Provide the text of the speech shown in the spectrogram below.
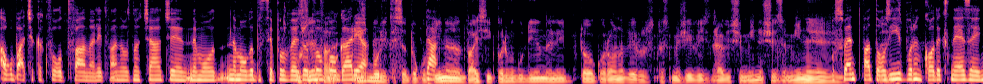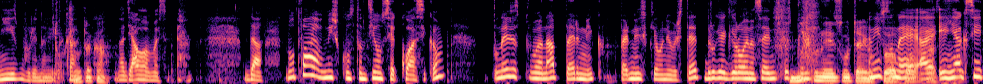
А обаче какво от това, нали? Това не означава, че не, мог, не могат да се провеждат Освен в България. Това, изборите са до година, да. 21 година, нали? То коронавирус, да сме живи и здрави, ще мине, ще замине. Освен това, този изборен кодекс не е за едни избори, нали? Точно така. така. Надяваме се. да, но това е Мишо Константинов си е класика понеже спомена Перник, Перническия университет, другия герой на седмицата. Според... Нищо не е случайно. Нищо не е. А, и някакси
